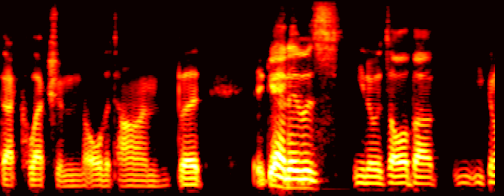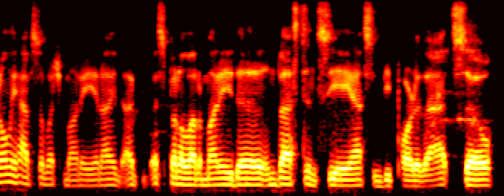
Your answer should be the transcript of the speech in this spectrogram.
that collection all the time. But again, it was you know it's all about you can only have so much money, and I I, I spent a lot of money to invest in CAS and be part of that. So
